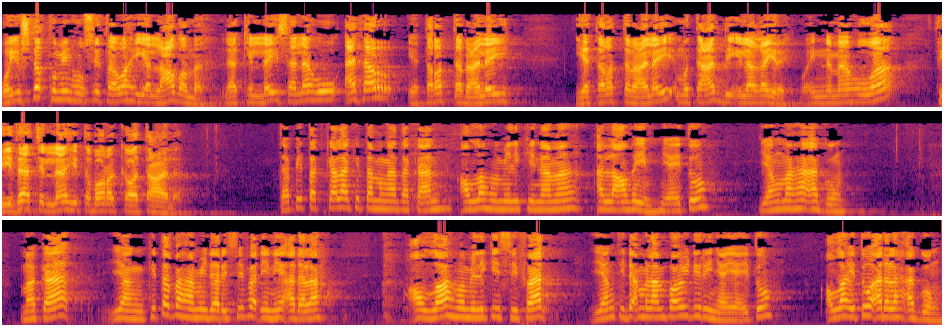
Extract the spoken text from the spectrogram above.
ويشتق منه صفة وهي العظمة لكن ليس له أثر يترتب عليه يترتب عليه متعدي إلى غيره وإنما هو في ذات الله تبارك وتعالى Tapi tatkala kita mengatakan Allah memiliki nama Al-Azim yaitu yang Maha Agung. Maka yang kita pahami dari sifat ini adalah Allah memiliki sifat yang tidak melampaui dirinya yaitu Allah itu adalah agung.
